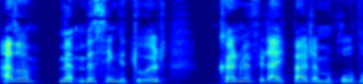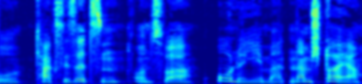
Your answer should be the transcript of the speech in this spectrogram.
Also mit ein bisschen Geduld können wir vielleicht bald im Robo-Taxi sitzen und zwar ohne jemanden am Steuer.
